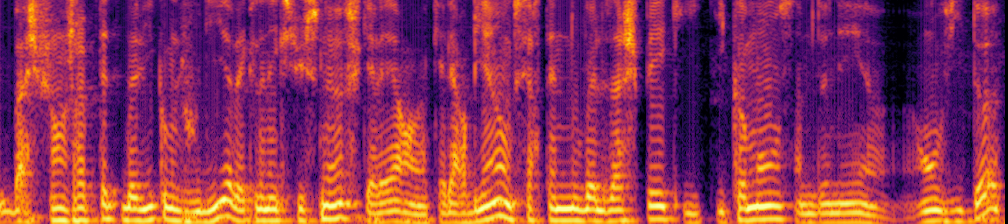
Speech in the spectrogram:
bah, je changerai peut-être d'avis comme je vous dis avec la Nexus 9 qui a l'air qui a l'air bien ou certaines nouvelles HP qui, qui commencent à me donner euh, envie d'eux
